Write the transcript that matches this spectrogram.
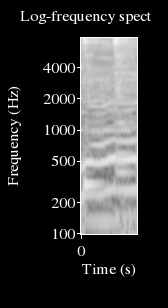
Yeah.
